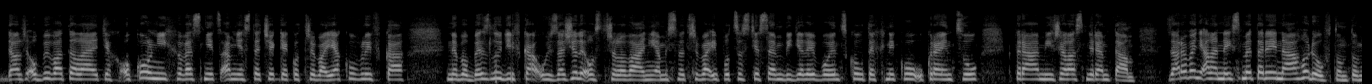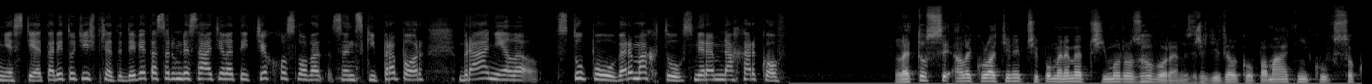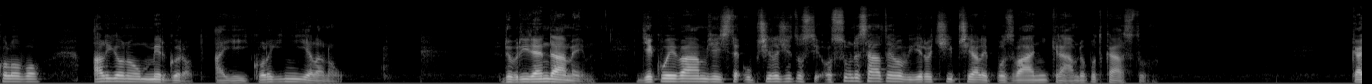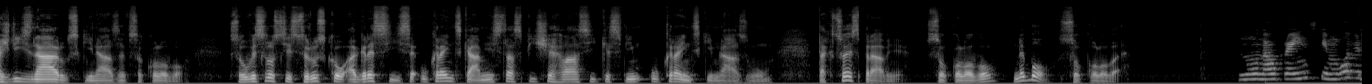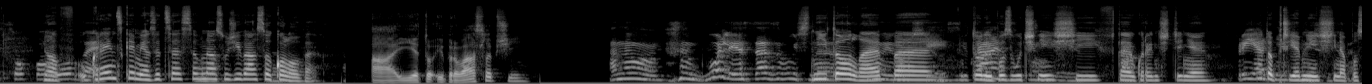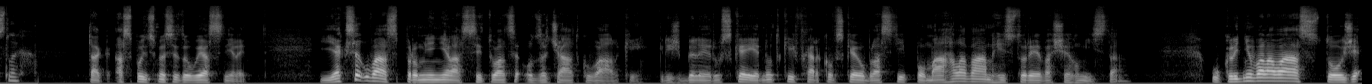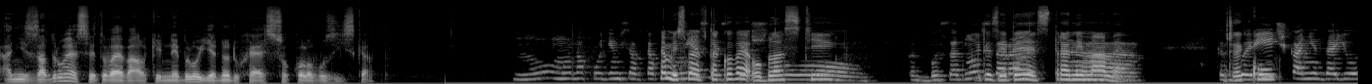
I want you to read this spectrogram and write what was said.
další obyvatelé těch okolních vesnic a městeček, jako třeba Jakuvlivka nebo Bezludivka, už zažili ostřelování a my jsme třeba i po cestě sem viděli vojenskou techniku Ukrajinců, která mířila směrem tam. Zároveň ale nejsme tady náhodou v tomto městě. Tady totiž před 79 lety čechoslovenský prapor bránil vstupu Wehrmachtu směrem směrem na Charkov. Letos si ale kulatiny připomeneme přímo rozhovorem s ředitelkou památníků v Sokolovo Alionou Mirgorod a její kolegyní Jelenou. Dobrý den, dámy. Děkuji vám, že jste u příležitosti 80. výročí přijali pozvání k nám do podcastu. Každý zná ruský název Sokolovo. V souvislosti s ruskou agresí se ukrajinská města spíše hlásí ke svým ukrajinským názvům. Tak co je správně? Sokolovo nebo Sokolové? No, na ukrajinském mluvě Sokolové. No, v ukrajinském jazyce se u nás no. užívá Sokolové. A je to i pro vás lepší? Ano, Zní to lépe, je to libozvučnější v té ukrajinštině. Je to příjemnější na poslech. Tak aspoň jsme si to ujasnili. Jak se u vás proměnila situace od začátku války? Když byly ruské jednotky v Charkovské oblasti, pomáhala vám historie vašeho místa? Uklidňovala vás to, že ani za druhé světové války nebylo jednoduché Sokolovo získat? No, my jsme v takové oblasti, kde z jedné strany máme řeku,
